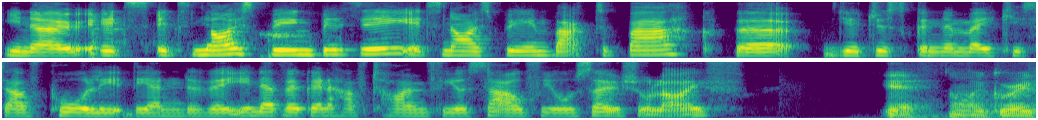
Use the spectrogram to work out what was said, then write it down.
you know it's it's nice being busy it's nice being back to back but you're just going to make yourself poorly at the end of it you're never going to have time for yourself or your social life yeah i agree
